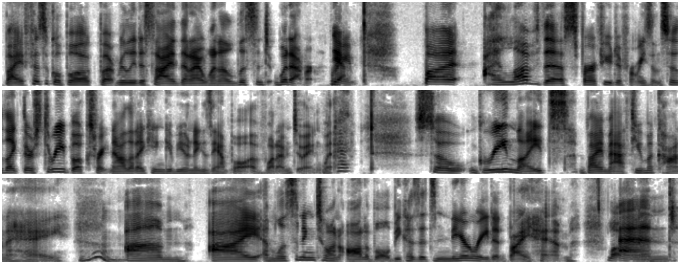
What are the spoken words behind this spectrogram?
buy a physical book, but really decide that I want to listen to whatever. Right. Yeah. But I love this for a few different reasons. So, like, there's three books right now that I can give you an example of what I'm doing with. Okay. So, Green Lights by Matthew McConaughey. Mm. Um, I am listening to on Audible because it's narrated by him. Love and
